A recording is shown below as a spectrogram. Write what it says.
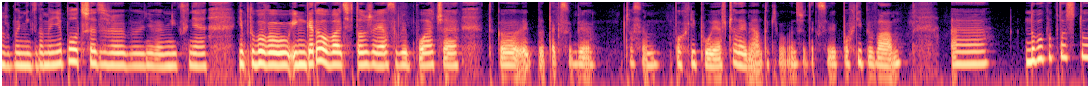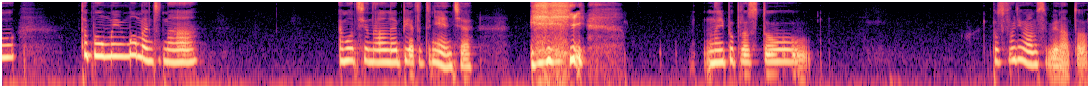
żeby nikt do mnie nie podszedł, żeby, nie wiem, nikt nie, nie próbował ingerować w to, że ja sobie płaczę, tylko jakby tak sobie czasem pochlipuję. Wczoraj miałam taki moment, że tak sobie pochlipywałam. E, no bo po prostu to był mój moment na emocjonalne pierdnięcie. I, no i po prostu pozwoliłam sobie na to.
